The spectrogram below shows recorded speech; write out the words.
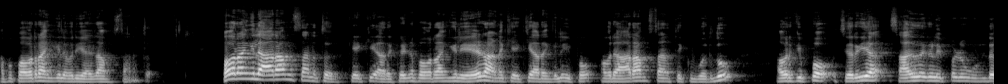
അപ്പോൾ പവർ റാങ്കിൽ അവർ ഏഴാം സ്ഥാനത്ത്. പവർ റാങ്കിൽ ആറാം സ്ഥാനത്ത് കെ കെ ആർ കഴിഞ്ഞ പവർ റാങ്കിൽ ഏഴാണ് കെ കെ ആർ എങ്കിൽ ഇപ്പോൾ അവർ ആറാം സ്ഥാനത്തേക്ക് വരുന്നു. അവർക്കിപ്പോൾ ചെറിയ സാധ്യതകൾ ഇപ്പോഴും ഉണ്ട്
